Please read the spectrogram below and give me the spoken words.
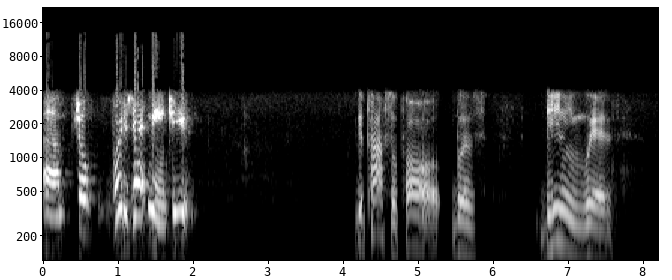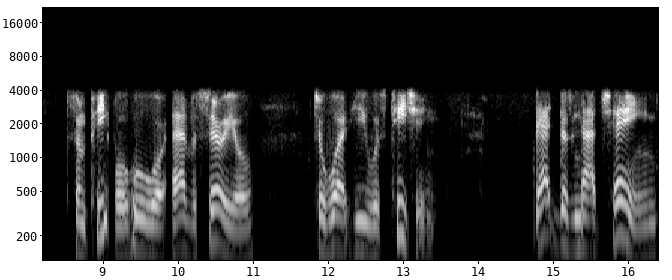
Um, so, what does that mean to you? The Apostle Paul was dealing with some people who were adversarial to what he was teaching. That does not change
